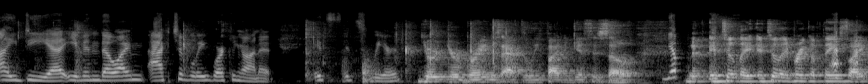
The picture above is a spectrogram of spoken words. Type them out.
idea, even though I'm actively working on it. It's it's weird. Your your brain is actively fighting against itself. Yep. But until they until they bring up things like,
